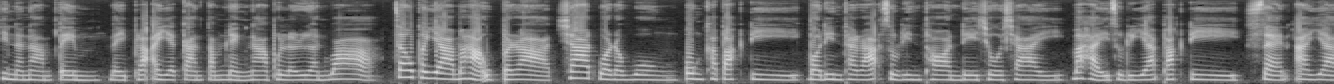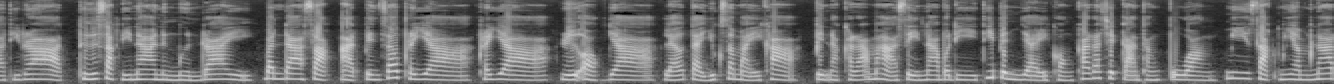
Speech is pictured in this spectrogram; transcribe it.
ทินานามเต็ม ในพระอัยการตำแหน่งนาพลเรือนว่า เจ้าพญามหาอุปราช ชาติวรวงศ์องคพักดี บดินทระสุรินทรเดโชชัย มหายสุริยพักดี แสนอาญาธิราช ถือศักดินาหนึ่งหมื่นไร่ บรรดาศักดิ์อาจเป็นเจ้าพระยา พระยา หรือออกยา แล้วแต่ยุคสมัยค่ะ เป็นอัครมหาเสนาบดีที่เป็นใหญ่ของข้าราชการทั้งปวง มีศักดิ์มีอำนาจ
